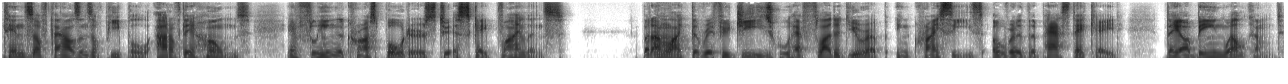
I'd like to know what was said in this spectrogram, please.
tens of thousands of people out of their homes and fleeing across borders to escape violence. But unlike the refugees who have flooded Europe in crises over the past decade, they are being welcomed.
